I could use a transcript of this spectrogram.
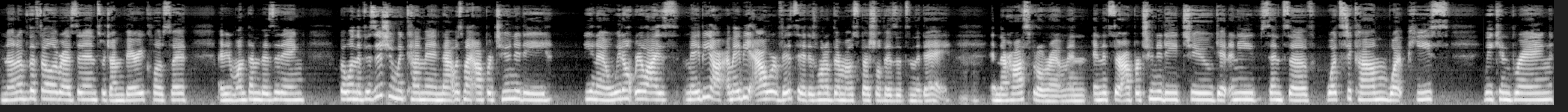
none of the fellow residents, which I'm very close with. I didn't want them visiting. But when the physician would come in, that was my opportunity. You know, we don't realize maybe our, maybe our visit is one of their most special visits in the day mm-hmm. in their hospital room, and and it's their opportunity to get any sense of what's to come, what peace we can bring,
